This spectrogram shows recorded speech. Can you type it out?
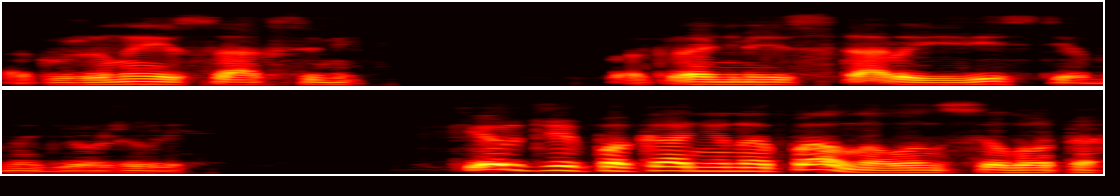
окружены саксами. По крайней мере, старые вести обнадеживали. Керджи пока не напал на Ланселота.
